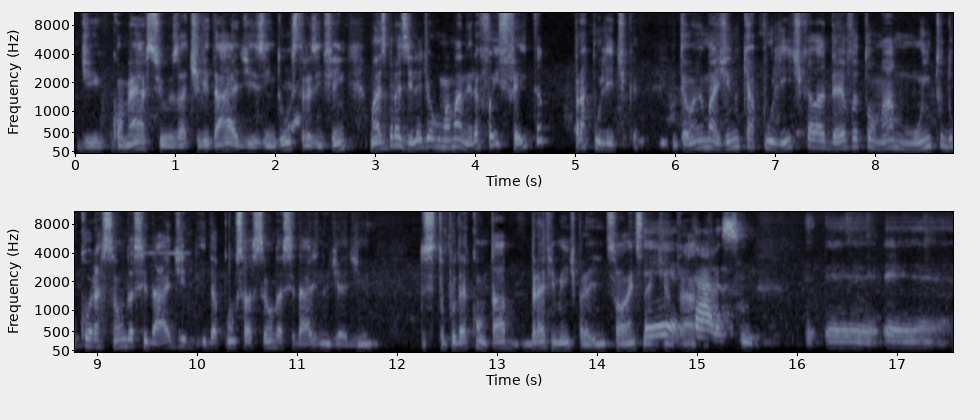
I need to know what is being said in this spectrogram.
de comércios, atividades, indústrias, enfim, mas Brasília, de alguma maneira, foi feita para a política. Então eu imagino que a política ela deva tomar muito do coração da cidade e da pulsação da cidade no dia a dia. Se tu puder contar brevemente para a gente, só antes da gente é, entrar. Cara, assim, é, é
